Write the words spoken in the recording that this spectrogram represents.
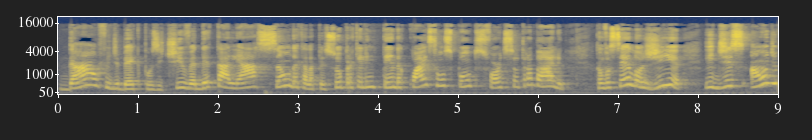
Dar o feedback positivo é detalhar a ação daquela pessoa para que ele entenda quais são os pontos fortes do seu trabalho. Então você elogia e diz aonde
